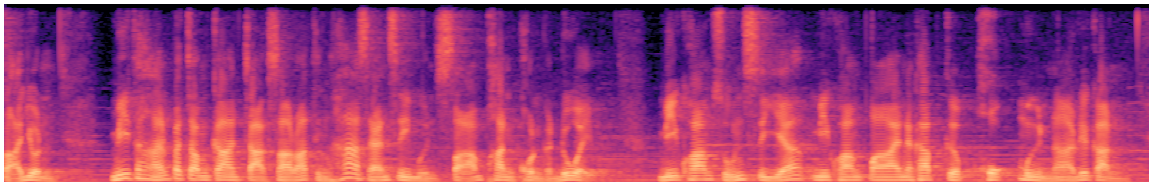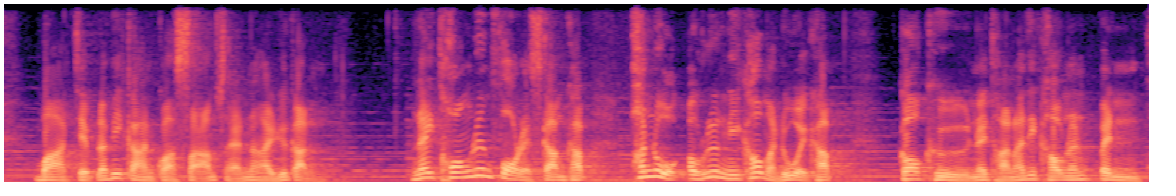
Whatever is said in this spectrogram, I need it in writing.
ษายน มีทหารประจำการจากสหรัฐถึง 543,000 คนกันด้วย มีความสูญเสียมีความตายนะครับเกือบ 60,000 นายด้วยกัน บาดเจ็บและพิการกว่า 300,000 นายด้วยกัน ในท้องเรื่อง Forest Gump ครับผนวกเอาเรื่องนี้เข้ามาด้วยครับก็คือในฐานะที่เขานั้นเป็นพ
